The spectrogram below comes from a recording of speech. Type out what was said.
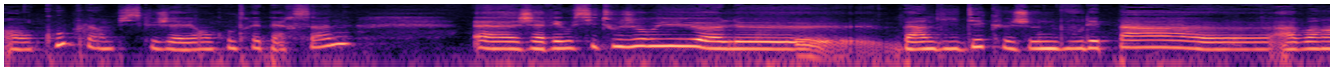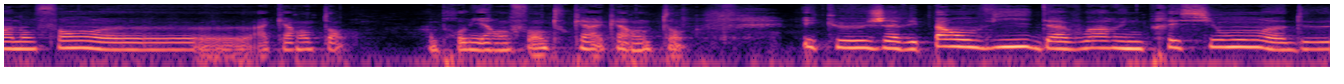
en couple, hein, puisque j'avais rencontré personne. Euh, j'avais aussi toujours eu euh, le ben, l'idée que je ne voulais pas euh, avoir un enfant à 40 ans, un premier enfant en tout cas à 40 ans, et que j'avais pas envie d'avoir une pression de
